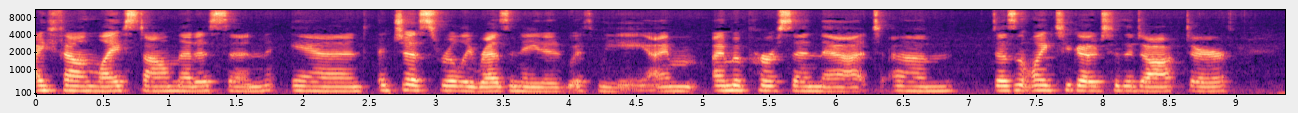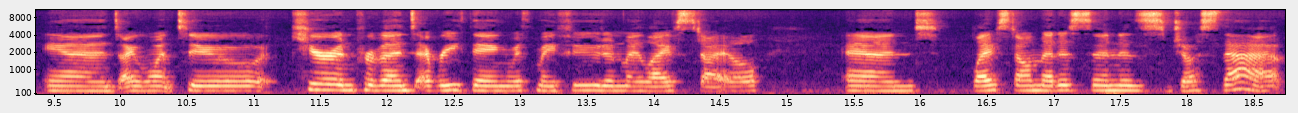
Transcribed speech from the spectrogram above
I found lifestyle medicine, and it just really resonated with me. I'm I'm a person that um, doesn't like to go to the doctor, and I want to cure and prevent everything with my food and my lifestyle. And lifestyle medicine is just that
